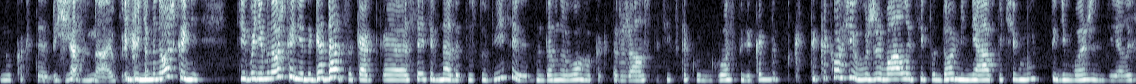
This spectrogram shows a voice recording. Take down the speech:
ну, как-то... Я знаю. Типа немножко не типа немножко не догадаться, как э, с этим надо поступить. И надо мной Вова как-то ржал, что типа такой, господи, как бы ты как вообще выживала типа до меня, почему ты не можешь сделать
